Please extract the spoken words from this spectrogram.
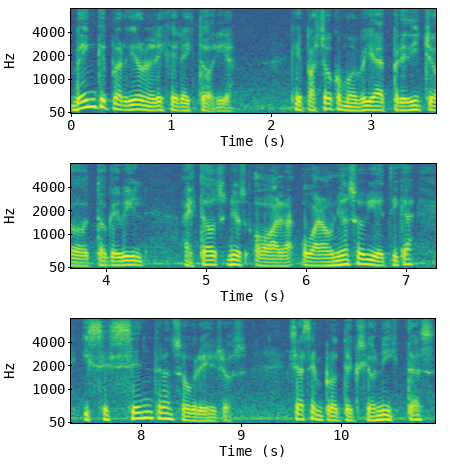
ven que perdieron el eje de la historia, que pasó, como había predicho Tocqueville, a Estados Unidos o a, la, Unión Soviética, y se centran sobre ellos. Se hacen proteccionistas,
